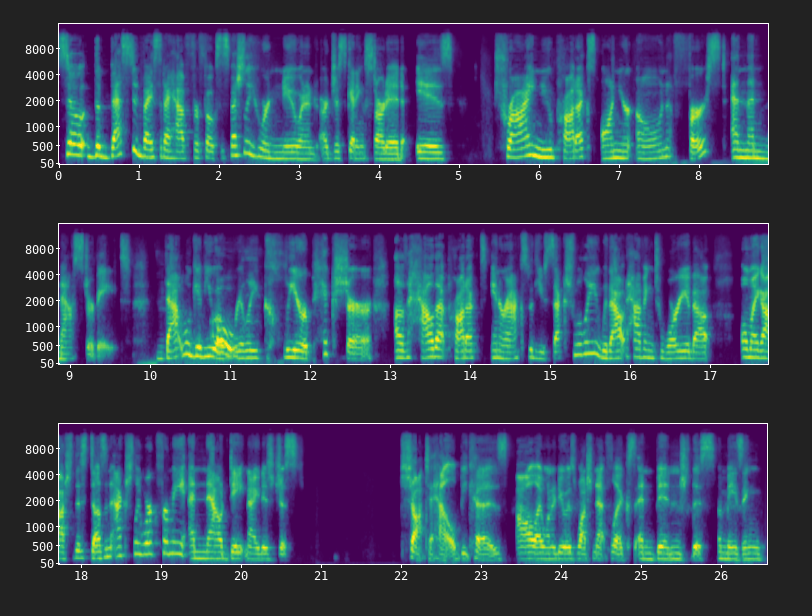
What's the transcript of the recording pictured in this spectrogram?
So the best advice that i have for folks especially who are new and are just getting started is try new products on your own first and then masturbate. That will give you oh. a really clear picture of how that product interacts with you sexually without having to worry about, oh my gosh, this doesn't actually work for me. And now date night is just shot to hell because all I want to do is watch Netflix and binge this amazing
